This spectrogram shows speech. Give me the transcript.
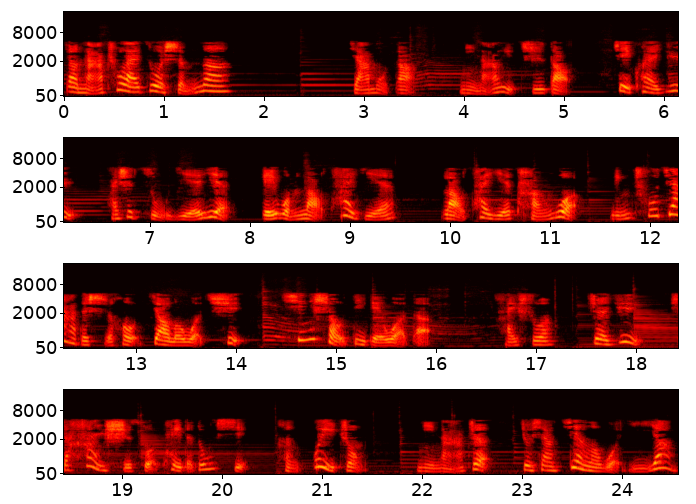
要拿出来做什么呢？贾母道：“你哪里知道？这块玉还是祖爷爷给我们老太爷，老太爷疼我，临出嫁的时候叫了我去，亲手递给我的，还说。”这玉是汉时所配的东西，很贵重。你拿着就像见了我一样。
